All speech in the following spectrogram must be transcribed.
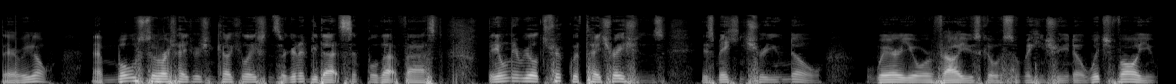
There we go. And most of our titration calculations are going to be that simple, that fast. The only real trick with titrations is making sure you know where your values go. So making sure you know which volume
